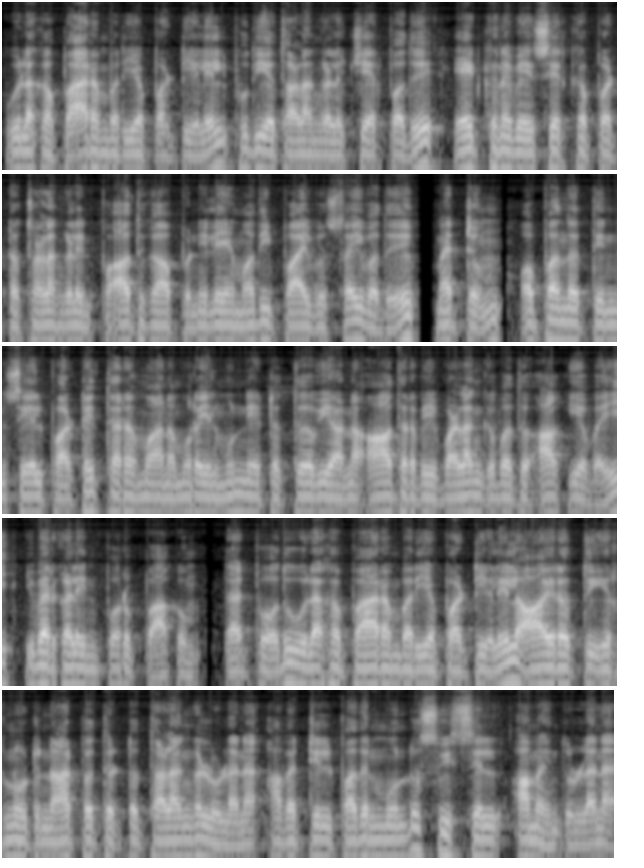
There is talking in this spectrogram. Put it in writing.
உலக பாரம்பரிய பட்டியலில் புதிய தளங்களை சேர்ப்பது ஏற்கனவே சேர்க்கப்பட்ட தளங்களின் பாதுகாப்பு நிலைய மதிப்பாய்வு செய்வது மற்றும் ஒப்பந்தத்தின் செயல்பாட்டை தரமான முறையில் முன்னேற்ற தேவையான ஆதரவை வழங்குவது ஆகியவை இவர்களின் பொறுப்பாகும். தற்போது உலக பாரம்பரிய பட்டியலில் ஆயிரத்து இருநூற்று நாற்பத்தெட்டு தளங்கள் உள்ளன. அவற்றில் பதிமூன்று சுவிஸில் அமைந்துள்ளன.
